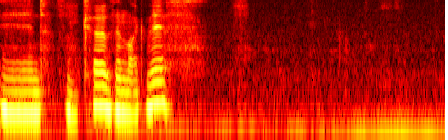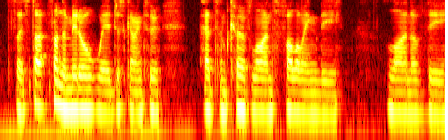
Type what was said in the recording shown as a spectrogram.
And some curves in like this. So start from the middle, we're just going to add some curved lines following the line of the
